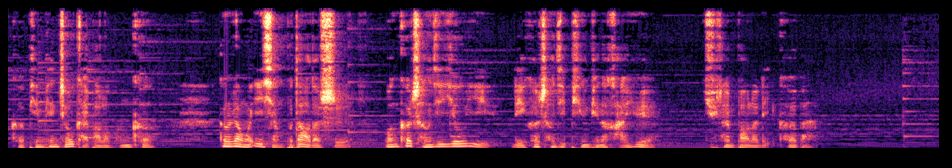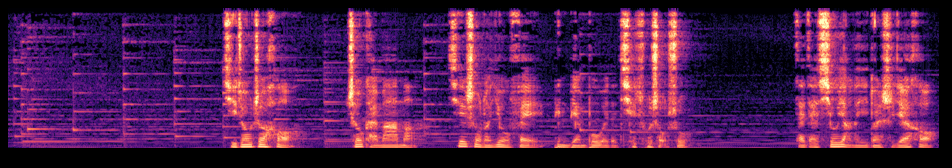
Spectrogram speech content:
可偏偏周凯报了文科。更让我意想不到的是，文科成绩优异、理科成绩平平的韩月，居然报了理科班。几周之后，周凯妈妈接受了右肺病变部位的切除手术，在家休养了一段时间后，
